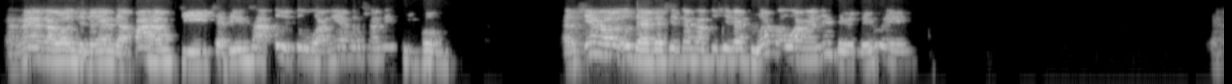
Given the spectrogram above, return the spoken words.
Karena kalau jenengan nggak paham, dijadiin satu itu uangnya terus nanti bingung. Harusnya kalau udah ada sirka satu, sirka dua, keuangannya dewe-dewe. Ya.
